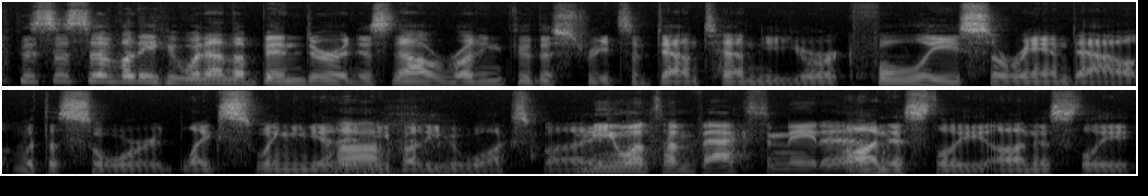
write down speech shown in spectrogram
This is somebody who went on a bender and is now running through the streets of downtown New York, fully saraned out with a sword, like swinging it at Ugh. anybody who walks by. Me once I'm vaccinated. honestly, honestly.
